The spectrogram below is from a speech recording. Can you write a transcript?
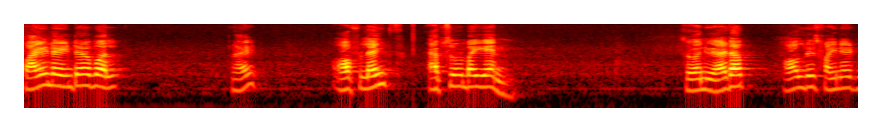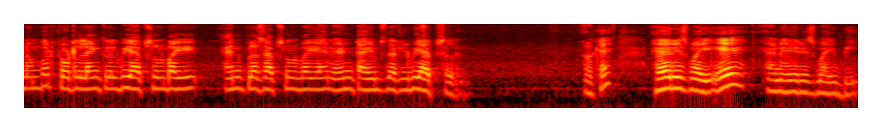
find an interval right of length epsilon by n. So, when you add up all this finite number total length will be epsilon by n plus epsilon by n n times that will be epsilon. Okay. Here is my A and here is my B.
